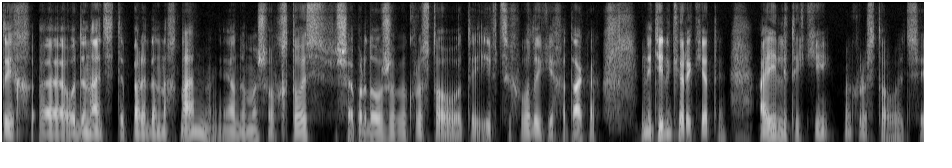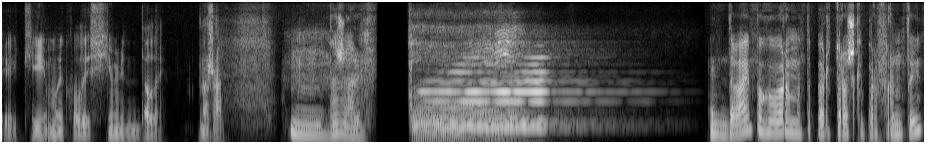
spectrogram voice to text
тих 11 е, переданих нам, я думаю, що хтось ще продовжує використовувати і в цих великих атаках не тільки ракети, а й літаки використовуються, які ми колись їм віддали. На жаль. На жаль. Давай поговоримо тепер трошки про фронти.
